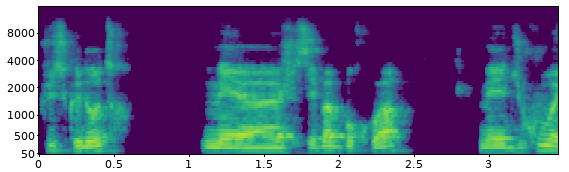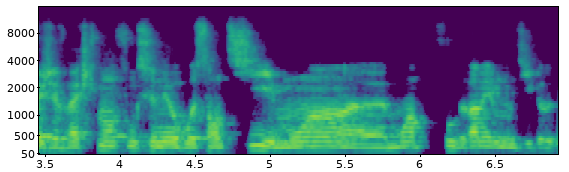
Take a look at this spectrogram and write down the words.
plus que d'autres, mais je ne sais pas pourquoi. Mais du coup, ouais, j'ai vachement fonctionné au ressenti et moins, moins programmé mon deload.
